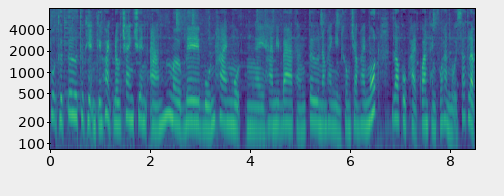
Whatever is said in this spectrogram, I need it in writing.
Vụ thứ tư thực hiện kế hoạch đấu tranh chuyên án MB421 ngày 23 tháng 4 năm 2021 do Cục Hải quan thành phố Hà Nội xác lập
